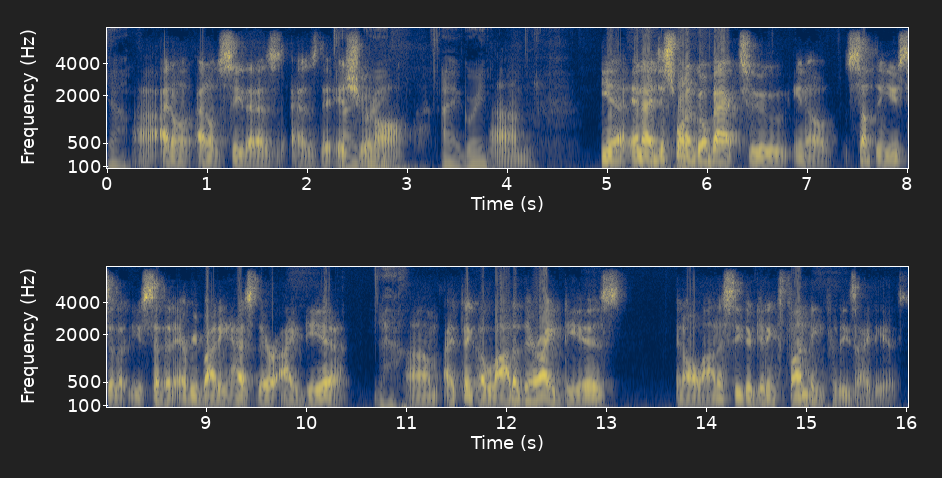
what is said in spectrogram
Yeah. Uh, I don't, I don't see that as, as the issue at all. I agree. Um, yeah, and I just want to go back to you know something you said. that You said that everybody has their idea. Yeah. Um, I think a lot of their ideas, in all honesty, they're getting funding for these ideas.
